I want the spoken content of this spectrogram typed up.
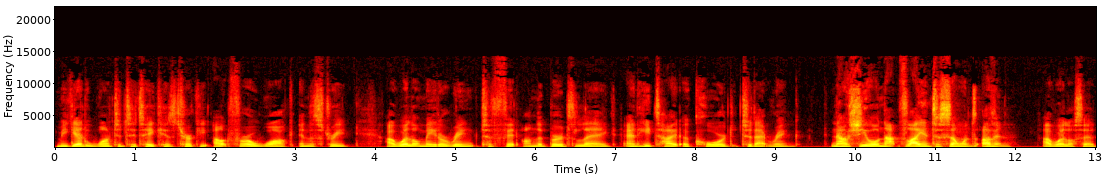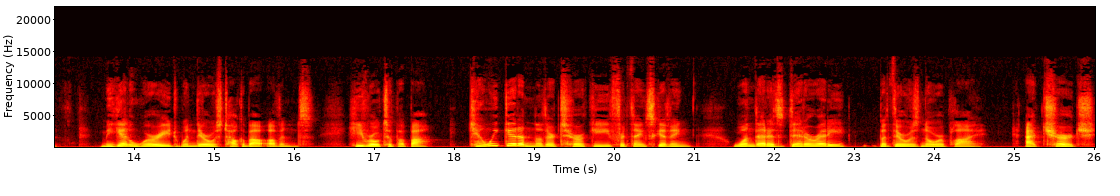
Miguel wanted to take his turkey out for a walk in the street. Abuelo made a ring to fit on the bird's leg, and he tied a cord to that ring. Now she will not fly into someone's oven, Abuelo said. Miguel worried when there was talk about ovens. He wrote to Papa, Can we get another turkey for Thanksgiving? One that is dead already? But there was no reply. At church,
